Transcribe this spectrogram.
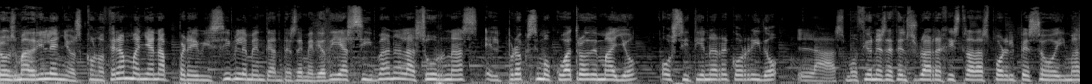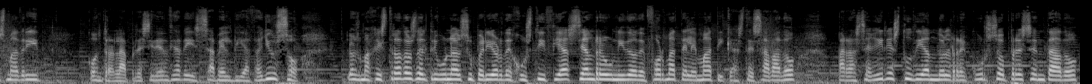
Los madrileños conocerán mañana, previsiblemente antes de mediodía, si van a las urnas el próximo 4 de mayo o si tiene recorrido las mociones de censura registradas por el PSOE y Más Madrid contra la presidencia de Isabel Díaz Ayuso. Los magistrados del Tribunal Superior de Justicia se han reunido de forma telemática este sábado para seguir estudiando el recurso presentado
